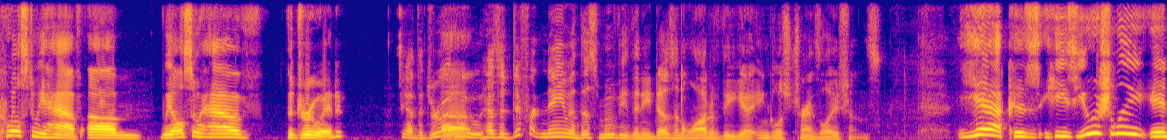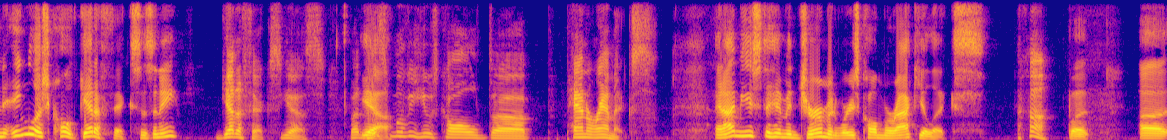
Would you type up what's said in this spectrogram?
who else do we have? Um, we also have the Druid. Yeah, the druid Uh, who has a different name in this movie than he does in a lot of the uh, English translations. Yeah, because he's usually in English called Getafix, isn't he? Getafix, yes, but in Yeah. this movie he was called uh, Panoramix. and I'm used to him in German where he's called Miraculix. Huh. But uh,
